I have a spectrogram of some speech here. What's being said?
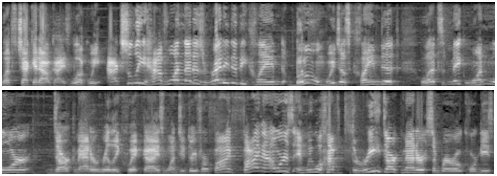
let's check it out, guys. Look, we actually have one that is ready to be claimed. Boom, we just claimed it. Let's make one more dark matter really quick, guys. One, two, three, four, five. Five hours, and we will have three dark matter sombrero corgis.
